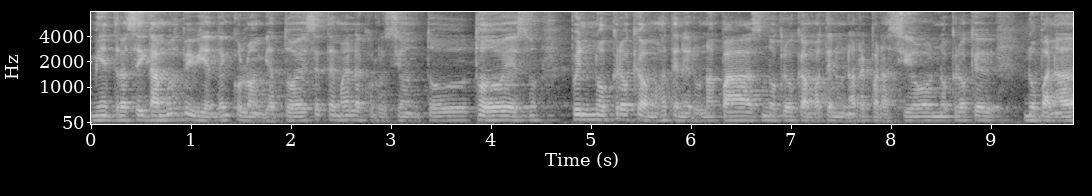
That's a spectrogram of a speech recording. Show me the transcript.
mientras sigamos viviendo en Colombia todo ese tema de la corrupción, todo, todo eso, pues no creo que vamos a tener una paz, no creo que vamos a tener una reparación, no creo que nos van a,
